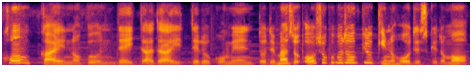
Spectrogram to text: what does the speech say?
今回の分でいただいてるコメントで、まず黄色ブドウ球菌の方ですけども、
